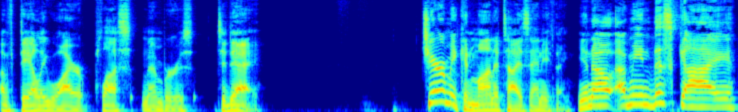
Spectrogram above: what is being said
of Daily Wire Plus members today. Jeremy can monetize anything. You know, I mean, this guy,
